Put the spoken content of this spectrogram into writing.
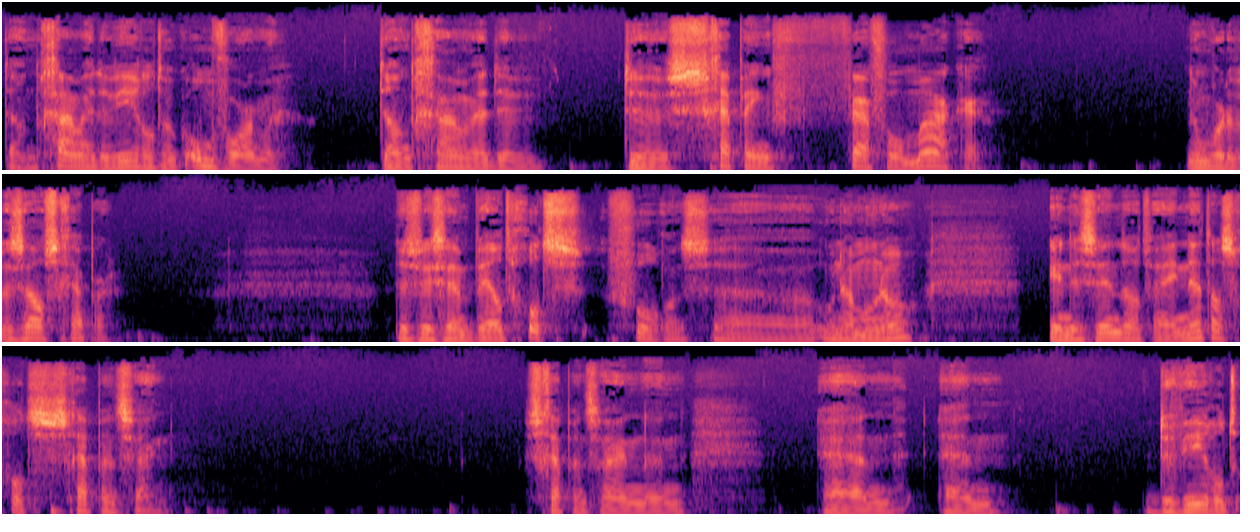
dan gaan wij de wereld ook omvormen. Dan gaan we de, de schepping vervolmaken. Dan worden we zelf schepper. Dus we zijn beeld Gods volgens uh, Unamuno. In de zin dat wij net als God scheppend zijn. Scheppend zijn en, en, en de wereld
